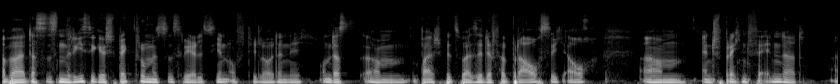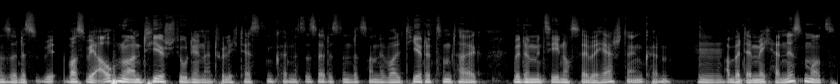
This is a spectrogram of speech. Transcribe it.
aber dass es ein riesiges Spektrum ist, das realisieren oft die Leute nicht. Und dass ähm, beispielsweise der Verbrauch sich auch ähm, entsprechend verändert. Also das, was wir auch nur an Tierstudien natürlich testen können. Das ist ja das Interessante, weil Tiere zum Teil Vitamin C noch selber herstellen können. Hm. Aber der Mechanismus,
